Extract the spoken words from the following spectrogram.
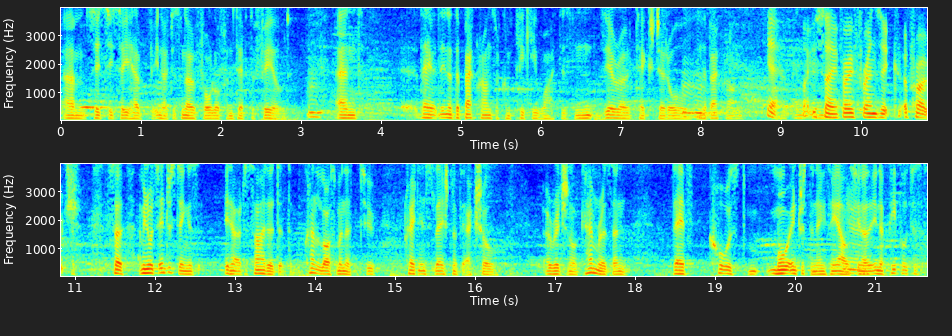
Um, so, so, so, you have you know just no fall off in depth of field, mm. and uh, they, you know, the backgrounds are completely white. There's n- zero texture at all mm-hmm. in the backgrounds. Yeah, and, like you say, very forensic approach. So, I mean, what's interesting is you know, I decided at the kind of last minute to create an installation of the actual original cameras, and they've caused m- more interest than anything else. Yeah. You know, you know, people just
